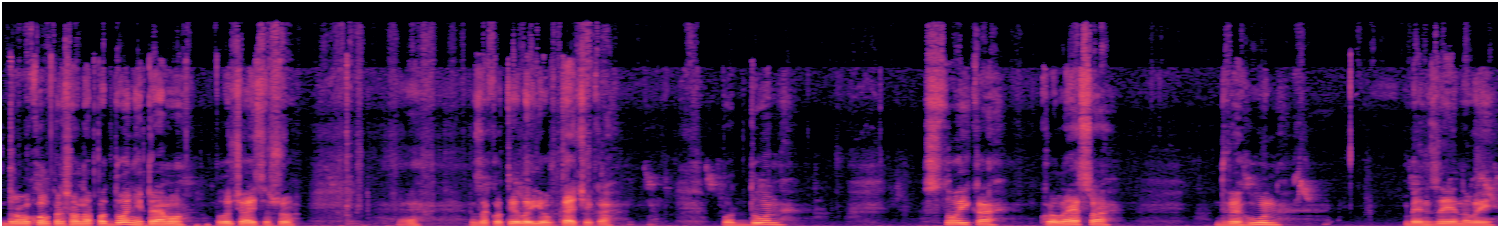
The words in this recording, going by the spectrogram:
Дровокол прийшов на поддоні, прямо виходить, що е, закотило його в течика. Поддон, стойка, колеса, двигун бензиновий.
